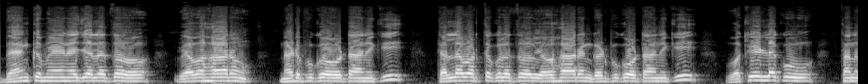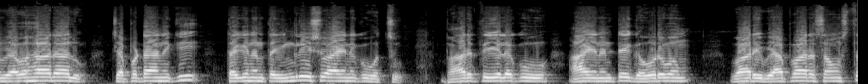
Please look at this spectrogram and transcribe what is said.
బ్యాంకు మేనేజర్లతో వ్యవహారం నడుపుకోవటానికి తెల్లవర్తకులతో వ్యవహారం గడుపుకోవటానికి వకీళ్ళకు తన వ్యవహారాలు చెప్పటానికి తగినంత ఇంగ్లీషు ఆయనకు వచ్చు. భారతీయులకు ఆయనంటే గౌరవం. వారి వ్యాపార సంస్థ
